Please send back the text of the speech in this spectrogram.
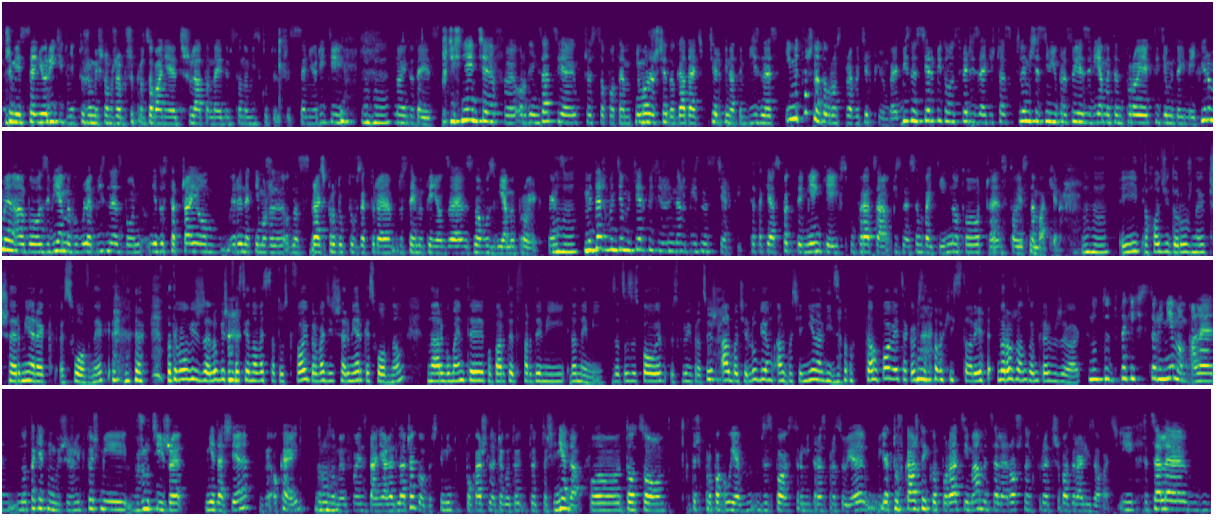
Czym jest seniority? Niektórzy myślą, że przypracowanie 3 lata na jednym stanowisku to już jest seniority. Mhm. No i tutaj jest wciśnięcie w organizację, przez co potem nie możesz się dogadać, cierpi na tym biznes i my też na dobrą sprawę cierpimy, bo jak biznes cierpi, to on stwierdzi za jakiś czas, źle mi się z nimi pracuje, zwijamy ten projekt, idziemy do innej firmy, albo zwijamy w ogóle biznes, bo nie dostarczają, rynek nie może od nas brać produktów, za które dostajemy pieniądze, znowu zwijamy projekt. Więc mhm. my też będziemy cierpieć, jeżeli nasz biznes cierpi. Te takie aspekty miękkiej, współpraca z biznesem w IT, no to często jest na bakier. Mhm. I dochodzi do różnych szermierek słownych, bo ty mówisz, że lubisz kwestionować status quo i prowadzić szermierkę słowną na argumenty poparte twardymi danymi, za co zespoły, z którymi pracujesz, albo cię lubią, albo cię nienawidzą. To opowiedz jakąś taką historię mrożącą krew w żyłach. No to, to takiej historii nie mam, ale no tak jak mówisz, jeżeli ktoś mi wrzuci, że nie da się, mówię, okej, okay, mhm. rozumiem Twoje zdanie, ale dlaczego? Weź Ty mi tu pokaż, dlaczego to, to, to się nie da. Bo to, co też propaguję w zespołach, z którymi teraz pracuję. Jak to w każdej korporacji mamy cele roczne, które trzeba zrealizować. I te cele,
